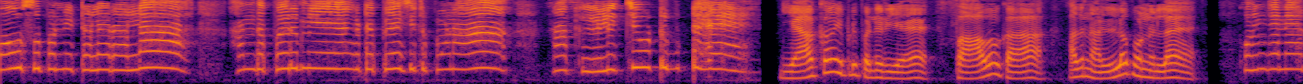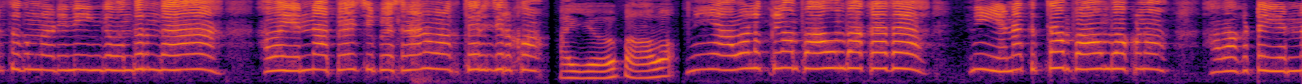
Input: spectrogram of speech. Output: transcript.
பவுசு பண்ணிட்டு அலையறால அந்த பெருமையை என்கிட்ட பேசிட்டு போனா நான் கிழிச்சு விட்டு ஏக்கா இப்படி பண்ணுறிய? பாவக்கா அது நல்ல பொண்ணுல கொஞ்ச நேரத்துக்கு முன்னாடி நீ இங்க வந்திருந்தா. அவ என்ன பேசி பேசுறான்னு உனக்கு தெரிஞ்சிருக்கும். ஐயோ பாவம். நீ அவளுக்குலாம் பாவம் பார்க்காத. நீ எனக்கு தான் பாவம் பார்க்கணும். அவகிட்ட என்ன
